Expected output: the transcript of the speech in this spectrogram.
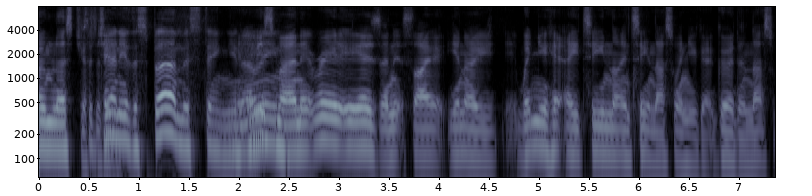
homeless. It's a have to then- journey of the sperm. This thing, you know. it what I mean? man. It really is. And it's like, you know, when you hit 18, 19, that's when you get good. And that's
